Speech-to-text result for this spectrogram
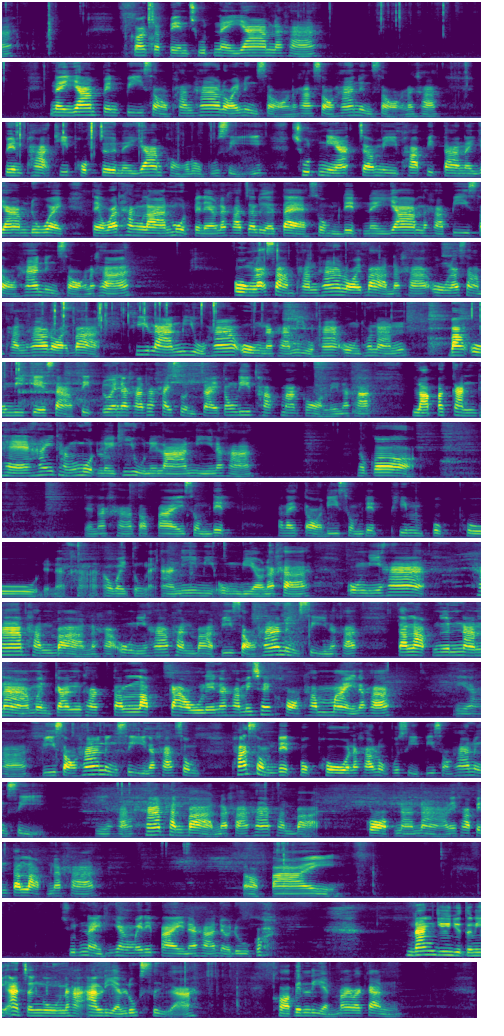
ก็จะเป็นชุดในย่ามนะคะ ในย่ามเป็นปี 2512 นะคะ 2512 นะคะ เป็นพระที่พบเจอในย่ามของหลวงปู่ศรีชุดเนี้ยจะมีพระปิตาในย่ามด้วย แต่ว่าทางร้านหมดไปแล้วนะคะ จะเหลือแต่สมเด็จในย่ามนะคะ ปี 2512 นะคะองค์ละ 3,500 บาทนะคะ องค์ละ 3,500 บาท ที่ร้านมีอยู่ 5 องค์นะคะ มีอยู่ 5 องค์เท่านั้น บางองค์มีเกสาติดด้วยนะคะ ถ้าใครสนใจต้องรีบทักมาก่อนเลยนะคะ รับประกันแท้ให้ทั้งหมดเลยที่อยู่ในร้านนี้นะคะ แล้วก็ เดี๋ยวนะคะ ต่อไปสมเด็จอะไรต่อดีสมเด็จพิมพ์ปุกโพเดี๋ยวนะคะ เอาไว้ตรงไหนอ่านี่มีองค์เดียวนะคะ องค์นี้ห้าห้าพันบาทนะคะ องค์นี้ห้าพันบาทปีสองห้าหนึ่งสี่นะคะ ตลับเงินหนาๆเหมือนกันค่ะ ตลับเก่าเลยนะคะ ไม่ใช่ของทำใหม่นะคะนี่นะคะปีสองห้าหนึ่งสี่นะคะ สมพระสมเด็จปกโพนะคะ หลวงปู่ศรีปีสองห้าหนึ่งสี่นี่นะคะห้าพันบาทนะคะห้าพันบาท กรอบหนาๆเลยค่ะ เป็นตลับนะคะ ต่อไปชุชุดไหนที่ยังไม่ได้ไปนะคะ เดี๋ยวดูก่อน นั่งยืนอยู่ตรงนี้อาจจะงงนะคะอาเหรียญลูกเสือ ขอเป็นเหรียญบ้างละกัน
